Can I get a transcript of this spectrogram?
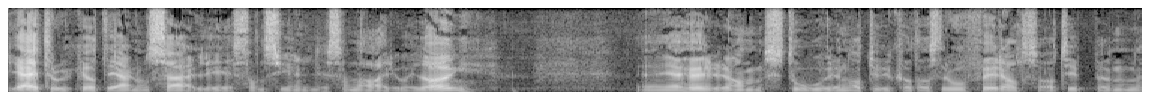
Jeg tror ikke at det er noe særlig sannsynlig scenario i dag. Eh, jeg hører om store naturkatastrofer, altså av typen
